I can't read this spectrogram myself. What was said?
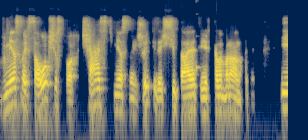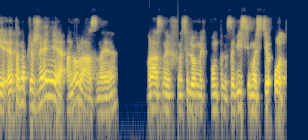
в местных сообществах часть местных жителей считает их коллаборантами. И это напряжение, оно разное в разных населенных пунктах в зависимости от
